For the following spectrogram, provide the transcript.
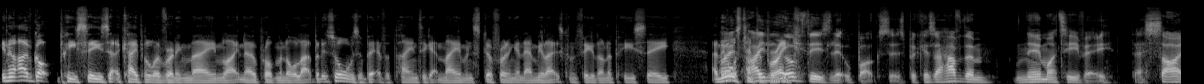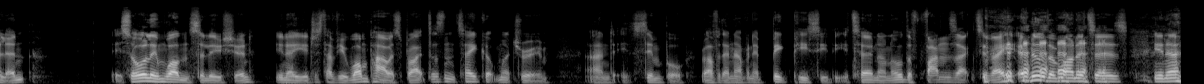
You know, I've got PCs that are capable of running MAME, like no problem and all that, but it's always a bit of a pain to get MAME and stuff running and emulators configured on a PC. And they I, always tend I to break. I love these little boxes because I have them near my TV. They're silent. It's all in one solution. You know, you just have your one power supply. It doesn't take up much room and it's simple rather than having a big PC that you turn on, all the fans activate and all the monitors, you know.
